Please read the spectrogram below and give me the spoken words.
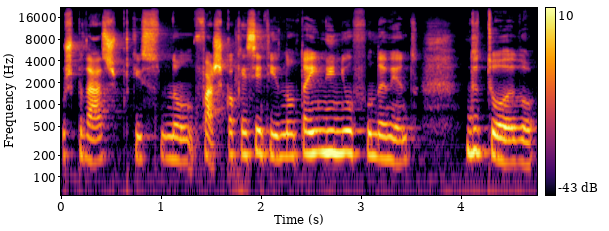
os pedaços, porque isso não faz qualquer sentido, não tem nenhum fundamento de todo.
